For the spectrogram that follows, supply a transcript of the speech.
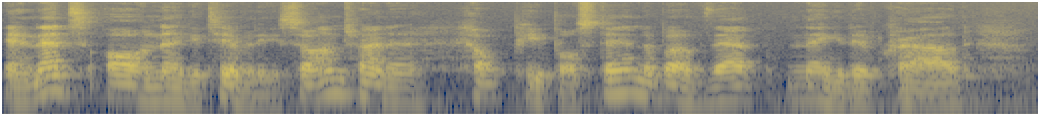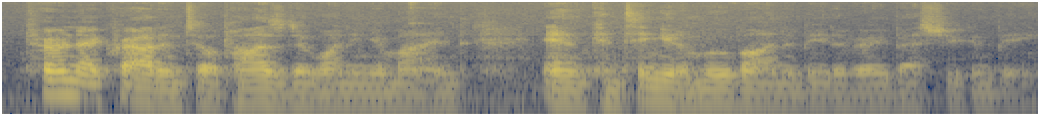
and that's all negativity. So I'm trying to help people stand above that negative crowd, turn that crowd into a positive one in your mind, and continue to move on and be the very best you can be.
